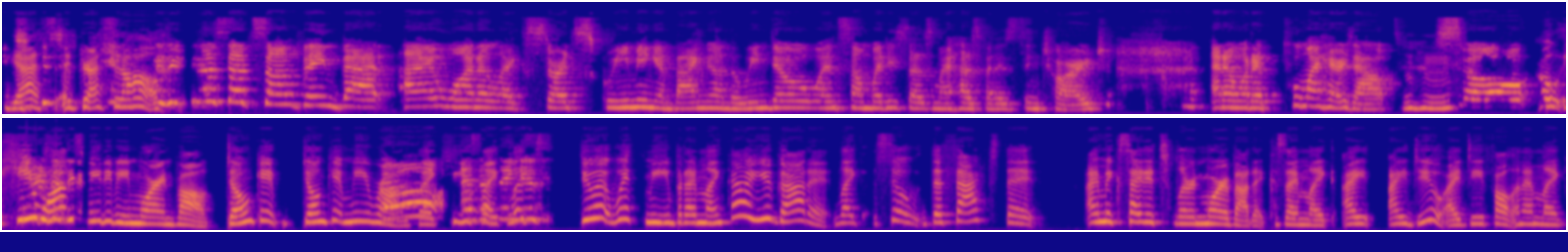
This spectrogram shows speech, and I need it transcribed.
Yes, address it all. Because you just said something that I want to like start screaming and banging on the window when somebody says my husband is in charge, and I want to pull my hairs out. Mm-hmm. So, oh, he wants me to be more involved. Don't get don't get me wrong. No, like he's like, let's is, do it with me, but I'm like, oh, you got it. Like, so the fact that I'm excited to learn more about it because I'm like, I I do I default, and I'm like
